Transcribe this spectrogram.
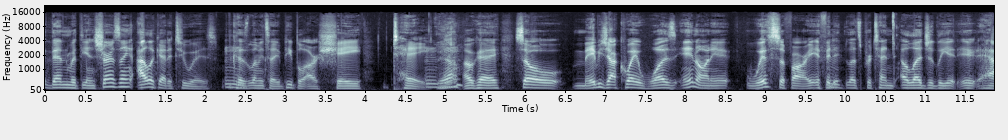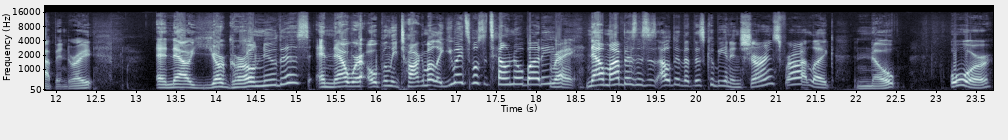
then with the insurance thing, I look at it two ways Mm-hmm. because let me tell you, people are shay tay. Yeah. Okay. So maybe Jaquae was in on it with Safari. If Mm. it, let's pretend allegedly it, it happened, right? And now your girl knew this, and now we're openly talking about like you ain't supposed to tell nobody. Right. Now my business is out there that this could be an insurance fraud. Like, nope. Or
